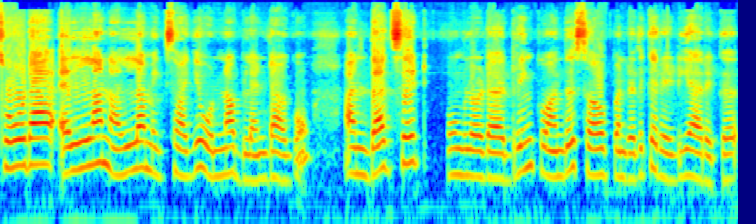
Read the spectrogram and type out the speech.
சோடா எல்லாம் நல்லா மிக்ஸ் ஆகி ஒன்றா பிளெண்ட் ஆகும். அண்ட் தட்ஸ் இட் உங்களோட ட்ரிங்க் வந்து சர்வ் பண்ணுறதுக்கு ரெடியாக இருக்குது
